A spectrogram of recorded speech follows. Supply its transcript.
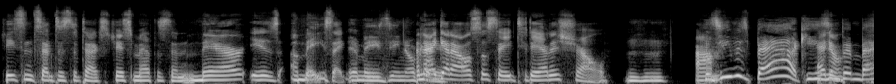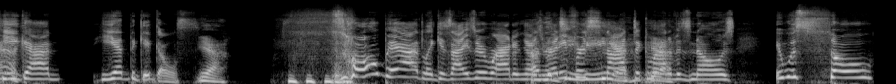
Jason sent us a text. Jason Matheson, Mayor is amazing. Amazing. Okay, And I got to also say today on his show, because um, he was back. He hasn't been back. He got he had the giggles yeah. so bad. Like his eyes are watering. I was ready for TV, snot yeah, to come yeah. out of his nose. It was so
